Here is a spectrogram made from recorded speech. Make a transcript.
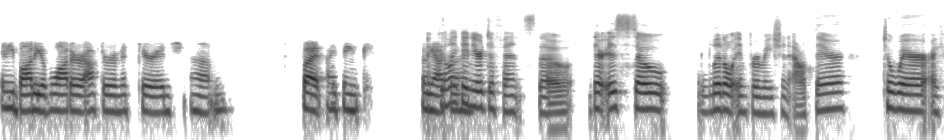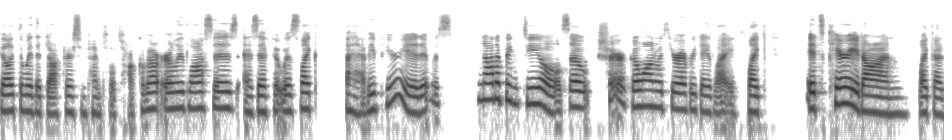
any body of water after a miscarriage. Um, but I think, oh yeah. I feel like ahead. in your defense, though, there is so little information out there to where I feel like the way that doctors sometimes will talk about early losses as if it was like a heavy period. It was not a big deal. So sure, go on with your everyday life. Like it's carried on like a,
